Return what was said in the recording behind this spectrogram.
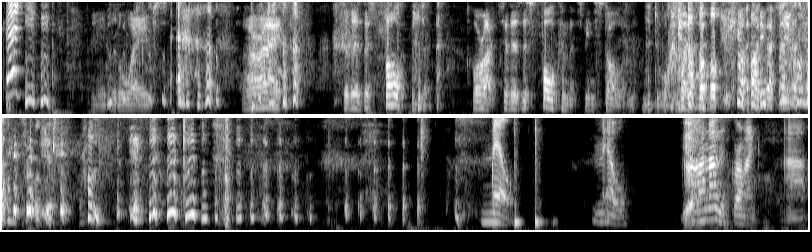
Stretch. You give little waves. All right. So there's this fal. sorry. All right. So there's this falcon that's been stolen. The door closes behind you. Mill. Mill. Yeah. Oh, I know this Gromek. Ah,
